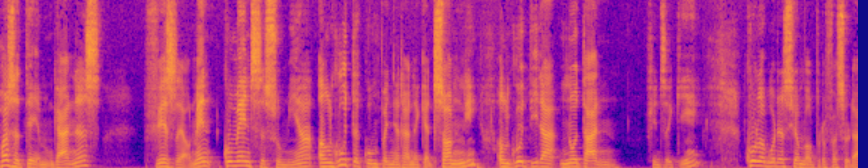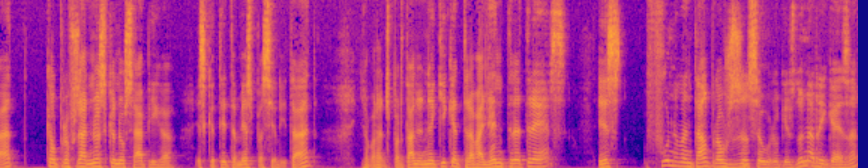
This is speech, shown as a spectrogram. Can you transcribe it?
posa-te amb ganes, fes realment, comença a somiar, algú t'acompanyarà en aquest somni, algú et dirà no tant fins aquí, col·laboració amb el professorat, que el professorat no és que no sàpiga, és que té també especialitat, llavors, per tant, aquí aquest treball entre tres és fonamental, però us asseguro que és d'una riquesa.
